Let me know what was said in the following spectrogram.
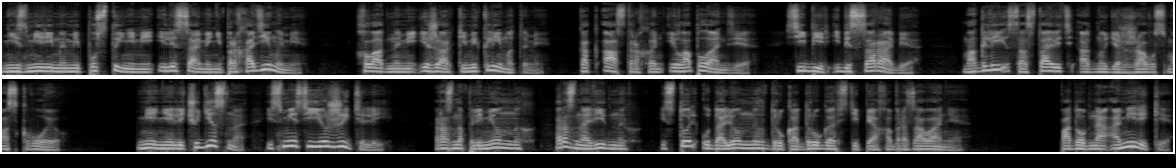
неизмеримыми пустынями и лесами непроходимыми, хладными и жаркими климатами, как Астрахань и Лапландия, Сибирь и Бессарабия, могли составить одну державу с Москвою. Менее ли чудесно и смесь ее жителей, разноплеменных, разновидных и столь удаленных друг от друга в степях образования. Подобно Америке,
